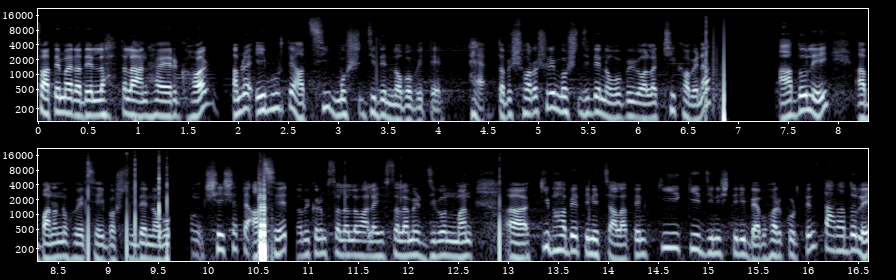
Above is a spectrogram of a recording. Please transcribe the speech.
ফাতেমা রাদেল্লাহ তালা আনহায়ের ঘর। আমরা এই মুহূর্তে আছি মসজিদের নববীতে। হ্যাঁ তবে সরাসরি মসজিদে নববী বলা ঠিক হবে না। আদলেই বানানো হয়েছে এই মসজিদের নব এবং সেই সাথে আছে নবী করিম সাল্লাহ আলাইসাল্লামের জীবনমান কীভাবে তিনি চালাতেন, কি কি জিনিস তিনি ব্যবহার করতেন, তার আদলে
